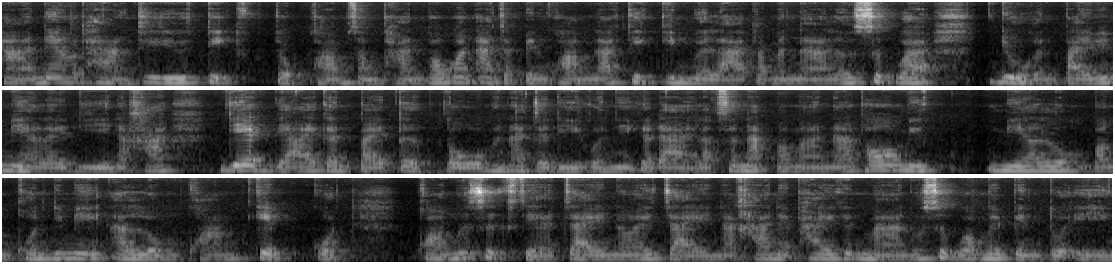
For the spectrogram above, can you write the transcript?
หาแนวทางที่ยุติจบความสัมพันธ์ เพราะมันอาจจะเป็นความรักที่กินเวลากันมานานแล้วรู้สึกว่าอยู่กันไปไม่มีอะไรดีนะคะ แยกย้ายกันไปเติบโตมันอาจจะดีกว่านี้ก็ได้ ลักษณะประมาณนะเพราะว่ามีมีอารมณ์บางคนที่มีอารมณ์ความเก็บกด ความรู้สึกเสียใจน้อยใจนะคะ ในไพ่ขึ้นมารู้สึกว่าไม่เป็นตัวเอง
